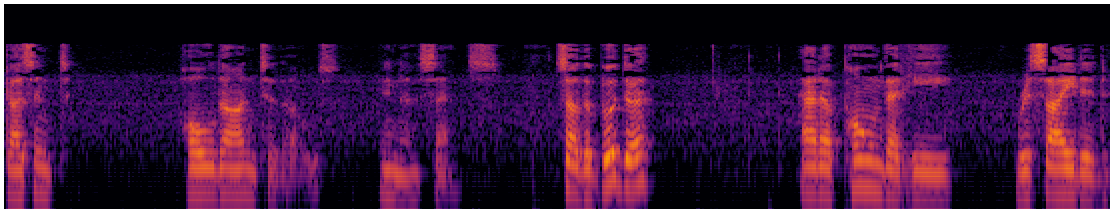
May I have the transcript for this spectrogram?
doesn't hold on to those in a sense. So the Buddha had a poem that he recited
